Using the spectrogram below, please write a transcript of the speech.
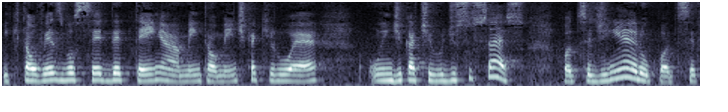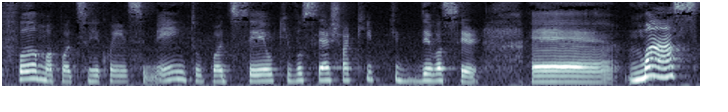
e que talvez você detenha mentalmente que aquilo é um indicativo de sucesso. Pode ser dinheiro, pode ser fama, pode ser reconhecimento, pode ser o que você achar que, que deva ser. É, mas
